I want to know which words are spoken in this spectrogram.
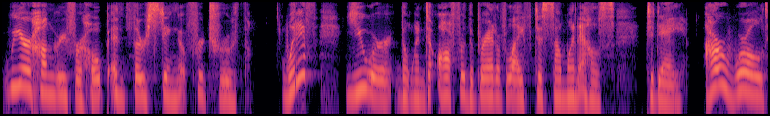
We are hungry for hope and thirsting for truth. What if you were the one to offer the bread of life to someone else today? Our world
